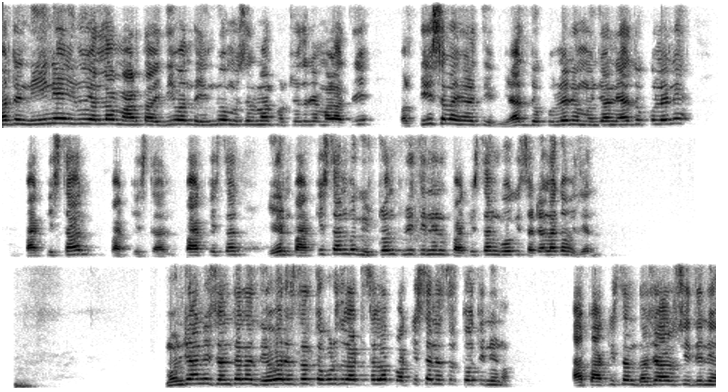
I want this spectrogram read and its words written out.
ಮತ್ತೆ ನೀನೇ ಇದು ಎಲ್ಲ ಮಾಡ್ತಾ ಇದ್ದೀವಿ ಒಂದು ಹಿಂದೂ ಮುಸಲ್ಮಾನ್ ಪ್ರಚೋದನೆ ಮಾಡತ್ತಿ ಪ್ರತಿ ಸಲ ಹೇಳ್ತೀವಿ ಯಾವ್ದು ಕುಲ್ಲೇನೆ ಮುಂಜಾನೆ ಯಾವ್ದು ಕುಲ್ಲೇನೆ ಪಾಕಿಸ್ತಾನ್ ಪಾಕಿಸ್ತಾನ್ ಪಾಕಿಸ್ತಾನ್. ಏನ್ ಪಾಕಿಸ್ತಾನ್ ಬಗ್ಗೆ ಇಷ್ಟೊಂದು ಪ್ರೀತಿ ನೀನು, ಪಾಕಿಸ್ತಾನ್ಗೆ ಹೋಗಿ ಸೆಟಲ್ ಆಗೋದೇನ್ ಮುಂಜಾನೆ ಸಂತಾನ ದೇವರ ಹೆಸರು ತಗೊಳುದಿಲ್ಲ, ಅಷ್ಟು ಸಲ ಪಾಕಿಸ್ತಾನ ಹೆಸರು ತಗೋತೀನಿ ನೀನು. ಆ ಪಾಕಿಸ್ತಾನ ಧ್ವಜ ಹಾರಿಸಿದ್ದೀನಿ.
